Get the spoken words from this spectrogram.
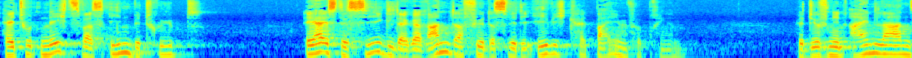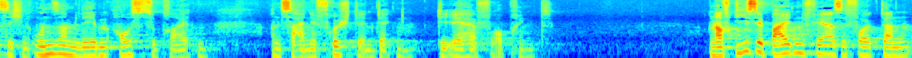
Hey, tut nichts, was ihn betrübt. Er ist das Siegel, der Garant dafür, dass wir die Ewigkeit bei ihm verbringen. Wir dürfen ihn einladen, sich in unserem Leben auszubreiten und seine Früchte entdecken, die er hervorbringt. Und auf diese beiden Verse folgt dann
